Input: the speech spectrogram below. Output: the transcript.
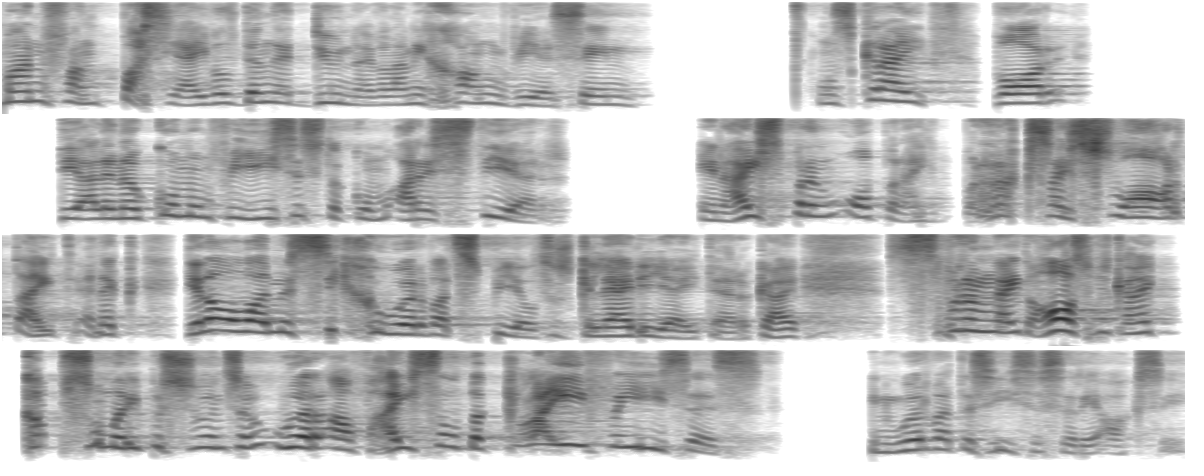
Man van passie. Hy wil dinge doen. Hy wil aan die gang wees en ons kry waar die hulle nou kom om vir Jesus te kom arresteer. En hy spring op en hy ruk sy swaard uit en ek julle al daai musiek gehoor wat speel soos gladiator, okay? Spring uit haas, kan hy kap sommer die persoon se oor af. Hy sal beklei vir Jesus. En hoor wat is Jesus se reaksie?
